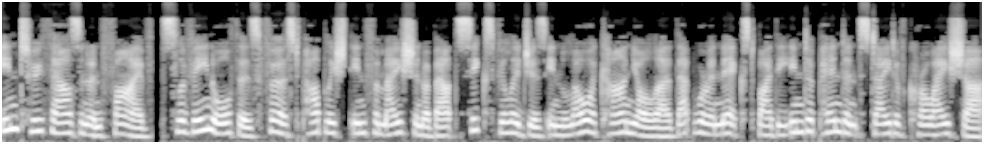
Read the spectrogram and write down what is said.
In 2005, Slovene authors first published information about six villages in Lower Carniola that were annexed by the independent state of Croatia,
